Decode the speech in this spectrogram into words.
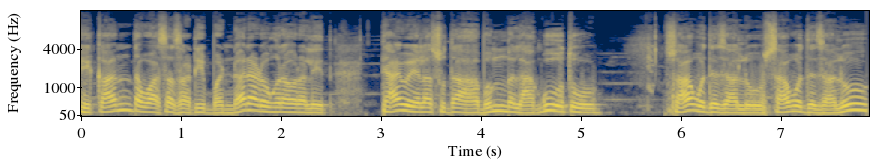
एकांतवासासाठी भंडाऱ्या डोंगरावर आलेत. त्यावेळेला सुद्धा अभंग लागू होतो. सावध झालो सावध झालो.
